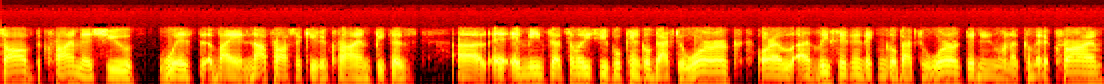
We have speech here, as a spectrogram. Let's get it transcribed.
solve the crime issue with by not prosecuting crime because uh, it means that some of these people can go back to work, or at least they think they can go back to work. They didn't want to commit a crime.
